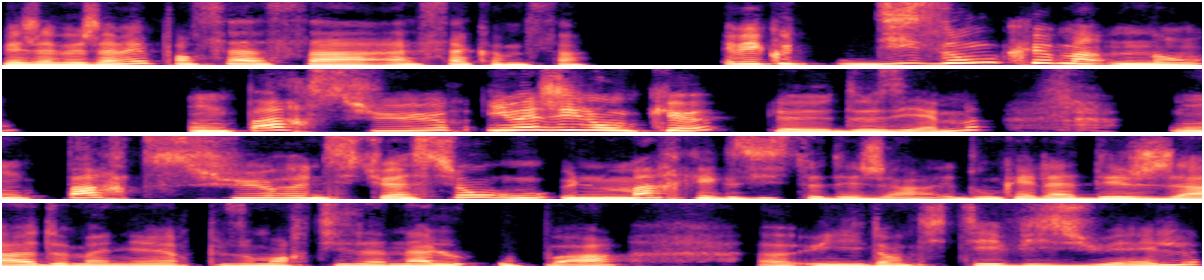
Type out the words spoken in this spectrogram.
Mais j'avais jamais pensé à ça, à ça comme ça. Eh bien, écoute, disons que maintenant, on part sur, imaginons que le deuxième, on parte sur une situation où une marque existe déjà, et donc elle a déjà, de manière plus ou moins artisanale ou pas, euh, une identité visuelle,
